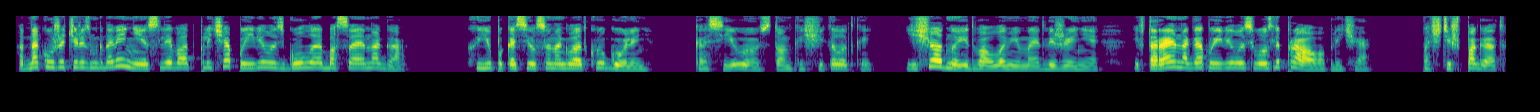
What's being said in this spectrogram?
Однако уже через мгновение слева от плеча появилась голая босая нога. Хью покосился на гладкую голень. Красивую, с тонкой щиколоткой. Еще одно едва уловимое движение, и вторая нога появилась возле правого плеча. Почти шпагат.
